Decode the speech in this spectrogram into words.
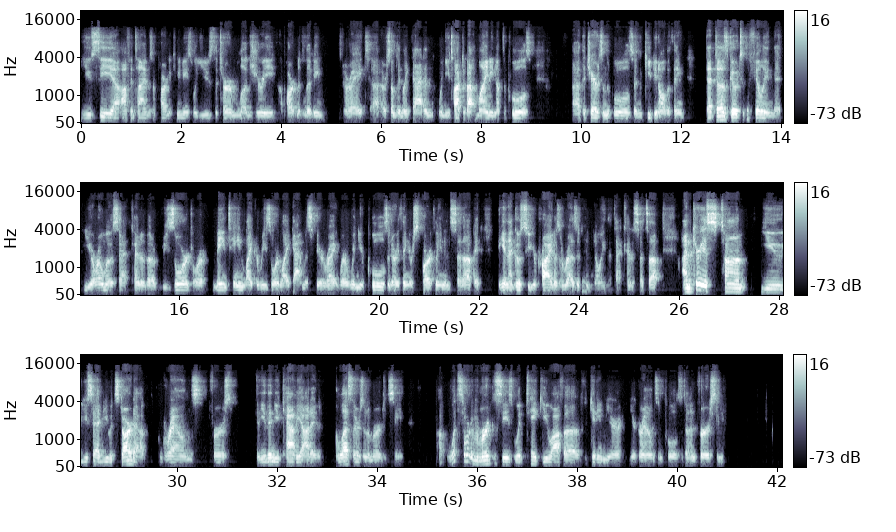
you see uh, oftentimes apartment communities will use the term luxury apartment living all right uh, or something like that and when you talked about lining up the pools uh, the chairs in the pools and keeping all the thing that does go to the feeling that you're almost at kind of a resort or maintain like a resort like atmosphere right where when your pools and everything are sparkling and set up it again that goes to your pride as a resident knowing that that kind of sets up. I'm curious tom you you said you would start out grounds first, and you, then you caveated unless there's an emergency. Uh, what sort of emergencies would take you off of getting your your grounds and pools done first? And,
